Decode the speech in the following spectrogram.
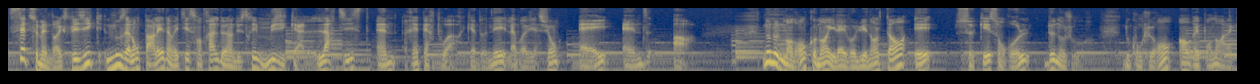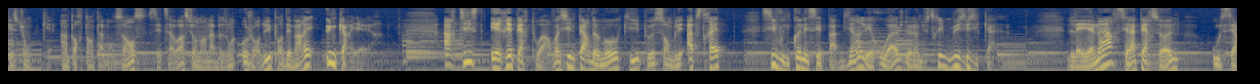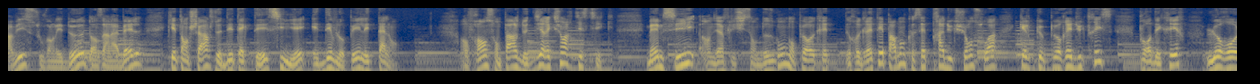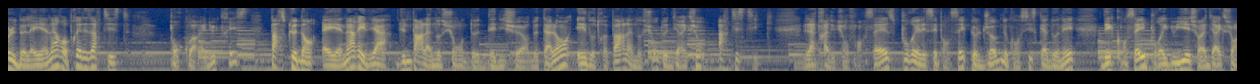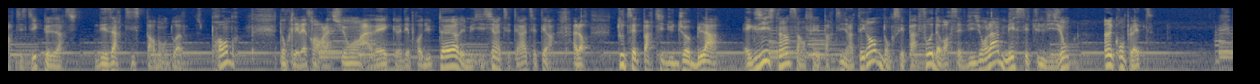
Cette semaine dans Explicit, nous allons parler d'un métier central de l'industrie musicale, l'artiste and répertoire, qui a donné l'abréviation A&R. Nous nous demanderons comment il a évolué dans le temps et ce qu'est son rôle de nos jours. Nous conclurons en répondant à la question qui est importante à mon sens, c'est de savoir si on en a besoin aujourd'hui pour démarrer une carrière. Artiste et répertoire, voici une paire de mots qui peut sembler abstraite si vous ne connaissez pas bien les rouages de l'industrie musicale. L'ANR, c'est la personne ou service, souvent les deux, dans un label qui est en charge de détecter, signer et développer les talents. En France, on parle de direction artistique, même si, en y réfléchissant deux secondes, on peut regretter, pardon, que cette traduction soit quelque peu réductrice pour décrire le rôle de l'ANR auprès des artistes. Pourquoi réductrice? Parce que dans ANR, il y a d'une part la notion de dénicheur de talent et d'autre part la notion de direction artistique. La traduction française pourrait laisser penser que le job ne consiste qu'à donner des conseils pour aiguiller sur la direction artistique que les, artistes pardon, doivent prendre, donc les mettre en relation avec des producteurs, des musiciens, etc. etc. Alors, toute cette partie du job-là existe, hein, ça en fait partie intégrante, donc c'est pas faux d'avoir cette vision-là, mais c'est une vision incomplète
